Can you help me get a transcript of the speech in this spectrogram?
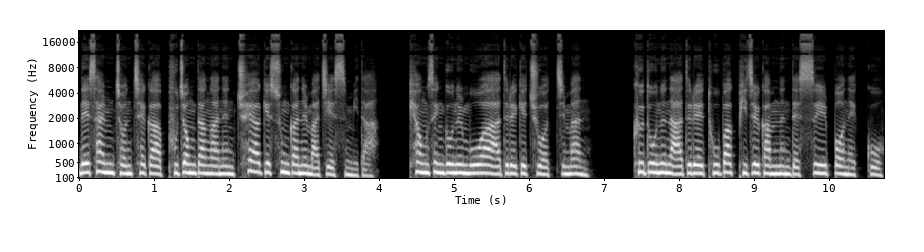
내 삶 전체가 부정당하는 최악의 순간을 맞이했습니다. 평생 돈을 모아 아들에게 주었지만 그 돈은 아들의 도박 빚을 갚는 데 쓰일 뻔했고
